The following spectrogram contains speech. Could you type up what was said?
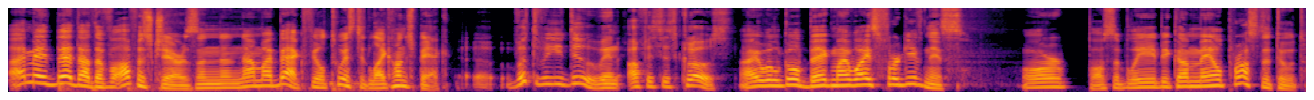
I made bed out of office chairs, and now my back feel twisted like hunchback. Uh, what will you do when office is closed? I will go beg my wife's forgiveness, or possibly become male prostitute.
